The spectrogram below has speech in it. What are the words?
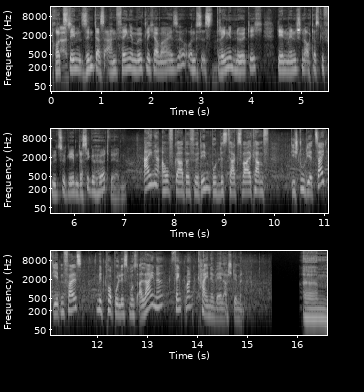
Trotzdem sind das Anfänge möglicherweise und es ist dringend nötig, den Menschen auch das Gefühl zu geben, dass sie gehört werden. Eine Aufgabe für den Bundestagswahlkampf. Die Studie zeigt jedenfalls, mit Populismus alleine fängt man keine Wählerstimmen. Ähm,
